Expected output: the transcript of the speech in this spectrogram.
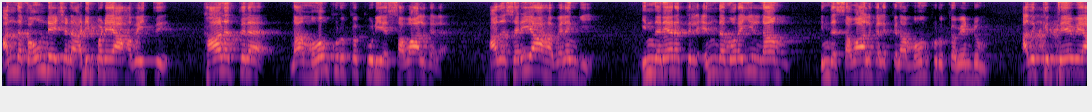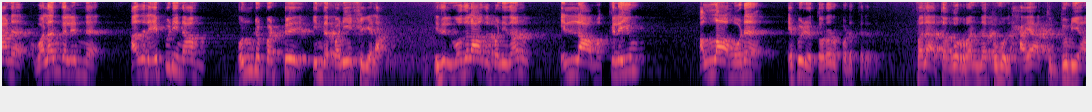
அந்த ஃபவுண்டேஷனை அடிப்படையாக வைத்து காலத்தில் நாம் முகம் கொடுக்கக்கூடிய சவால்களை அதை சரியாக விளங்கி இந்த நேரத்தில் எந்த முறையில் நாம் இந்த சவால்களுக்கு நாம் முகம் கொடுக்க வேண்டும்? அதுக்கு தேவையான வளங்கள் என்ன? அதில் எப்படி நாம் ஒன்றுபட்டு இந்த பணியை செய்யலாம்? இதில் முதலாவது பணிதான் எல்லா மக்களையும் அல்லாஹோட எப்படி தொடர்படுத்துறது பல தகுர்ரன்னக்குமுல் ஹயாத்து துனியா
